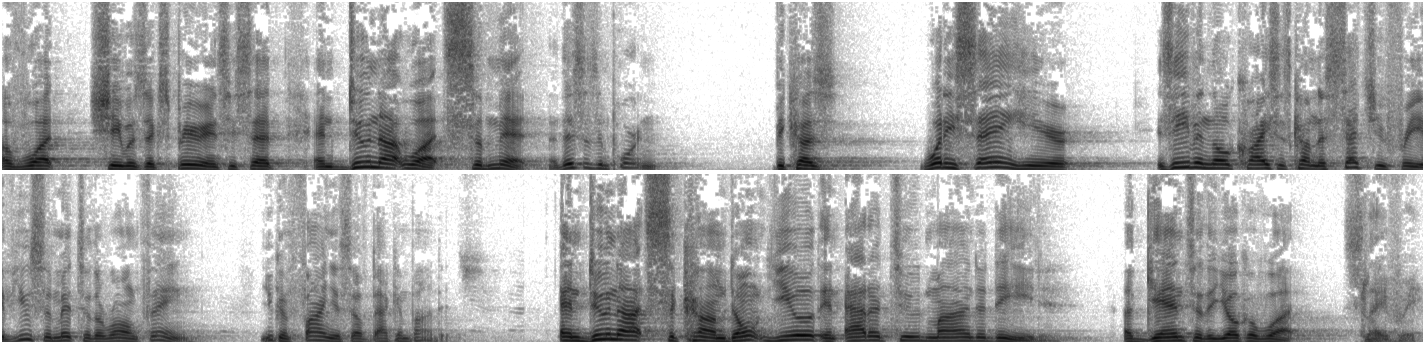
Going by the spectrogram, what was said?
of what she was experiencing. He said, and do not what? Submit. Now, this is important because what he's saying here is even though Christ has come to set you free, if you submit to the wrong thing, you can find yourself back in bondage. And do not succumb. Don't yield in attitude, mind, or deed again to the yoke of what? Slavery.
